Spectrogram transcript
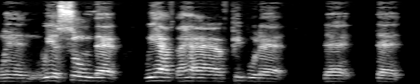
when we assume that we have to have people that that that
